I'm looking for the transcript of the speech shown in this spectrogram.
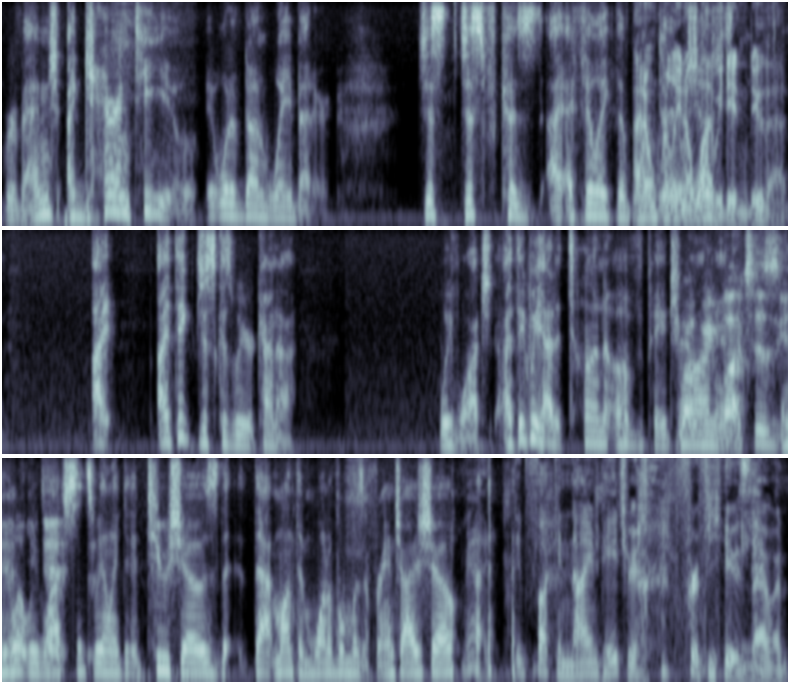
Revenge, I guarantee you it would have done way better. Just just because I, I feel like the I don't really know why we didn't do that. I I think just because we were kind of we've watched. I think we had a ton of Patreon What we and- watches, and yeah, what we you did. watched since we only did two shows th- that month, and one of them was a franchise show. Yeah, I did fucking nine Patreon reviews that one.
